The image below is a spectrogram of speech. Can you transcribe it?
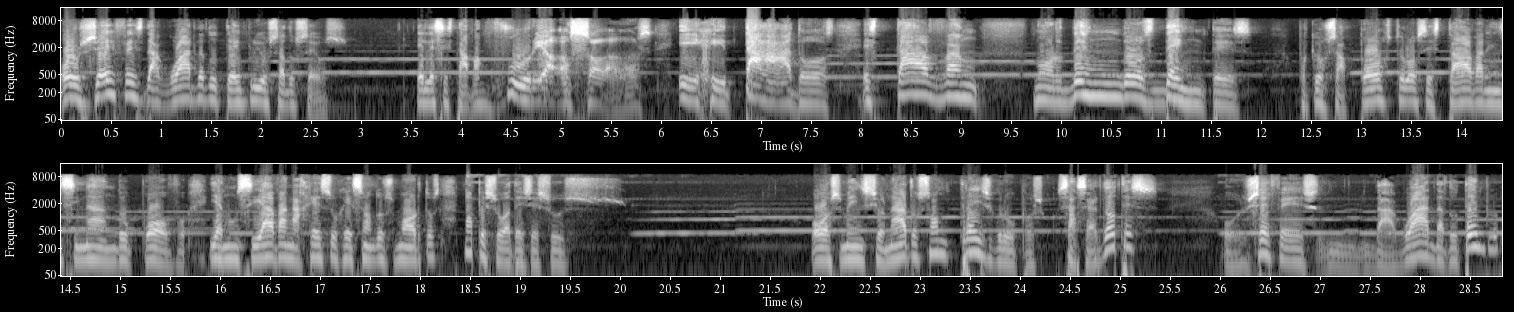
os chefes da guarda do templo e os saduceus. Eles estavam furiosos, irritados, estavam mordendo os dentes, porque os apóstolos estavam ensinando o povo e anunciavam a ressurreição dos mortos na pessoa de Jesus. Os mencionados são três grupos: sacerdotes, os chefes da guarda do templo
